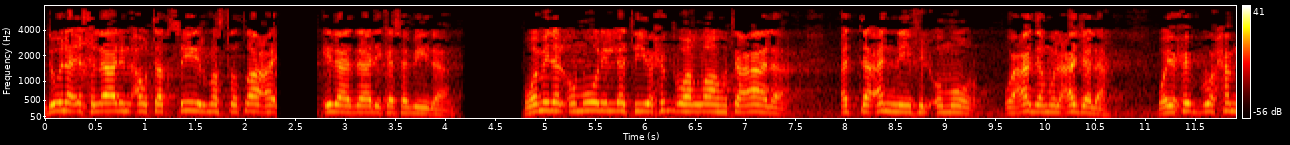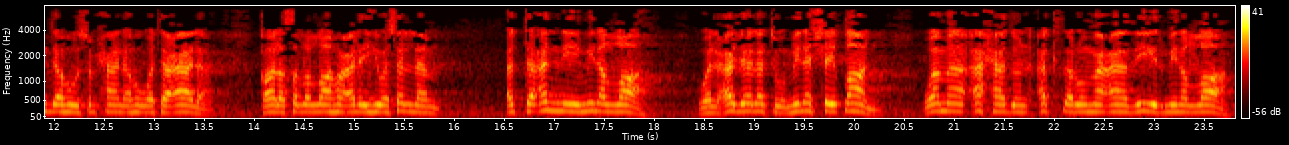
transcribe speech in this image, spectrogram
دون إخلال أو تقصير ما استطاع إلى ذلك سبيلا. ومن الأمور التي يحبها الله تعالى التأني في الأمور وعدم العجلة ويحب حمده سبحانه وتعالى. قال صلى الله عليه وسلم التأني من الله والعجلة من الشيطان وما أحد أكثر معاذير من الله.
